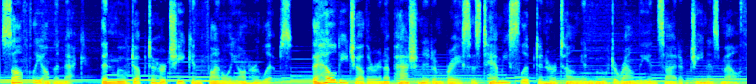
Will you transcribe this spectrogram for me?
softly on the neck, then moved up to her cheek and finally on her lips. They held each other in a passionate embrace as Tammy slipped in her tongue and moved around the inside of Gina's mouth,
